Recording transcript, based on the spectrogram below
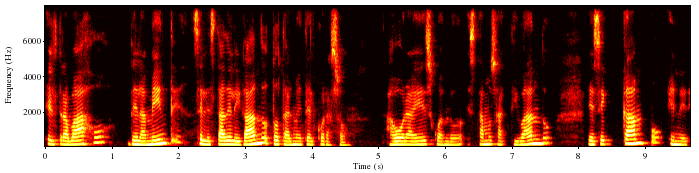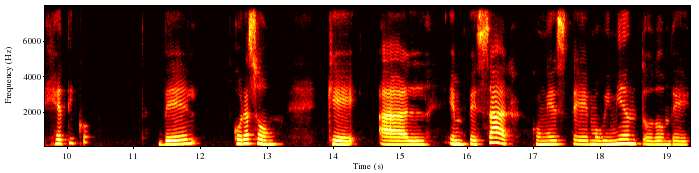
el trabajo de la mente se le está delegando totalmente al corazón. Ahora es cuando estamos activando ese campo energético del corazón que al empezar con este movimiento donde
